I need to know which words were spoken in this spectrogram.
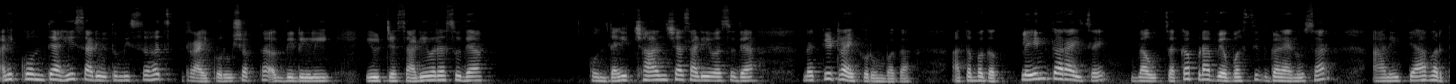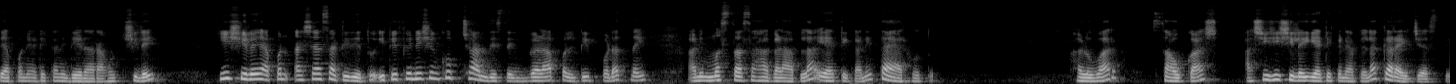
आणि कोणत्याही साडीवर तुम्ही सहज ट्राय करू शकता. अगदी डेली यूजच्या साडीवर असू द्या कोणत्याही छानशा साडीवर असू द्या नक्की ट्राय करून बघा. आता बघा प्लेन करायचं आहे ब्लाऊजचा कपडा व्यवस्थित गळ्यानुसार आणि त्यावरती आपण या ठिकाणी देणार आहोत शिलाई. ही शिलाई आपण अशासाठी देतो इथे फिनिशिंग खूप छान दिसते गळा पलटी पडत नाही आणि मस्त असा हा गळा आपला या ठिकाणी तयार होतो. हळूवार सावकाश अशी ही शिलाई या ठिकाणी आपल्याला करायची असते.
